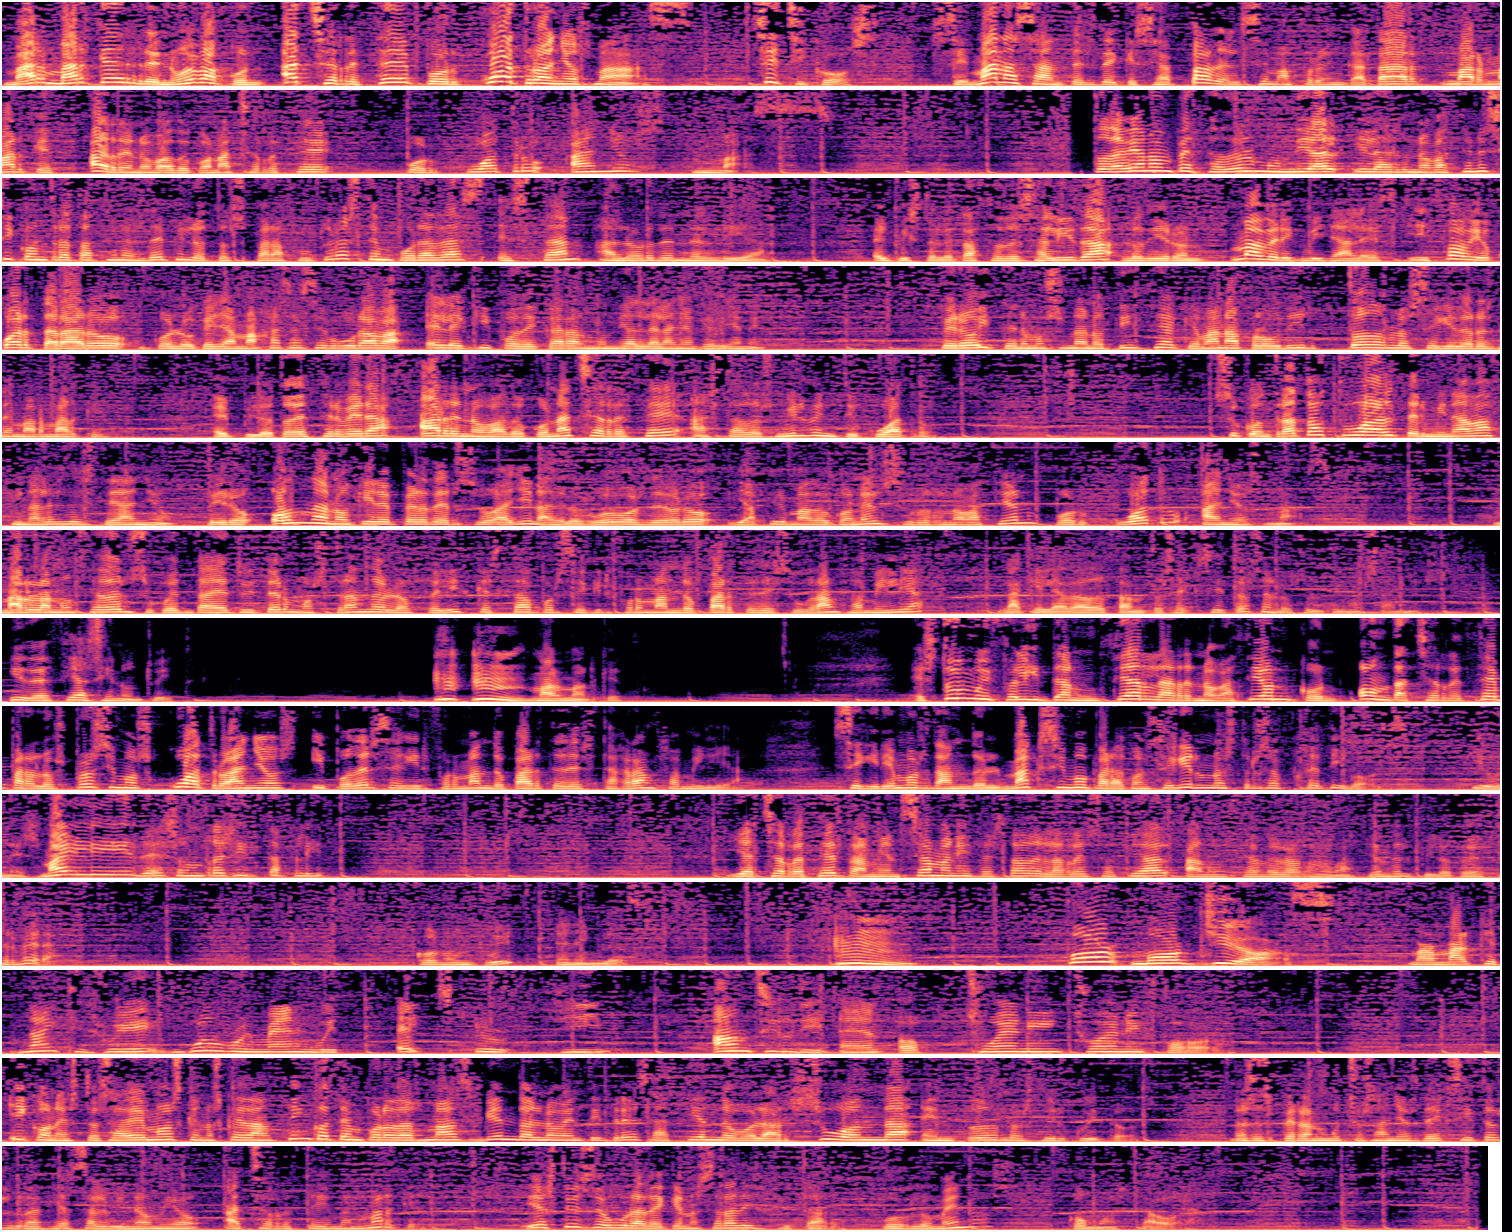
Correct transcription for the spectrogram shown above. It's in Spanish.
Mar Márquez renueva con HRC por cuatro años más. Sí, chicos, semanas antes de que se apague el semáforo en Qatar, Mar Márquez ha renovado con HRC por cuatro años más. Todavía no ha empezado el Mundial y las renovaciones y contrataciones de pilotos para futuras temporadas están al orden del día. El pistoletazo de salida lo dieron Maverick Viñales y Fabio Quartararo, con lo que Yamaha se aseguraba el equipo de cara al Mundial del año que viene. Pero hoy tenemos una noticia que van a aplaudir todos los seguidores de Mar Márquez. El piloto de Cervera ha renovado con HRC hasta 2024. Su contrato actual terminaba a finales de este año, pero Honda no quiere perder su gallina de los huevos de oro y ha firmado con él su renovación por cuatro años más. Mar lo ha anunciado en su cuenta de Twitter mostrando lo feliz que está por seguir formando parte de su gran familia, la que le ha dado tantos éxitos en los últimos años. Y decía así en un tuit. Mar Márquez. Estoy muy feliz de anunciar la renovación con Honda HRC para los próximos cuatro años y poder seguir formando parte de esta gran familia. Seguiremos dando el máximo para conseguir nuestros objetivos. Y un smiley de sonrisita feliz. Y HRC también se ha manifestado en la red social anunciando la renovación del piloto de Cervera. Con un tweet en inglés. Four more years. Market 93 will remain with HRC until the end of 2024. Y con esto sabemos que nos quedan 5 temporadas más viendo al 93 haciendo volar su onda en todos los circuitos. Nos esperan muchos años de éxitos gracias al binomio HRC y Market. Y estoy segura de que nos hará disfrutar, por lo menos, como hasta ahora.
